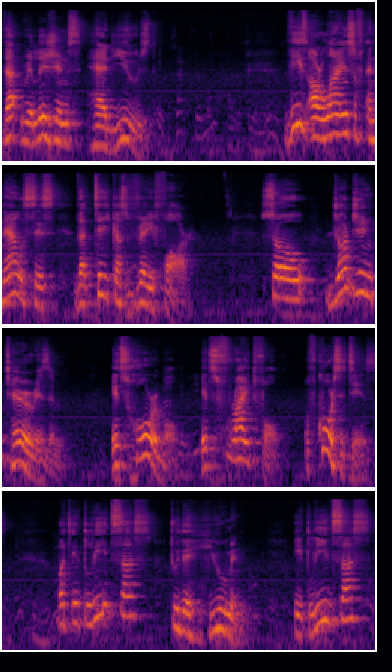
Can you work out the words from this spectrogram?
that religions had used. These are lines of analysis that take us very far. So, judging terrorism, it's horrible, it's frightful, Of course it is. But it leads us to the human. It leads us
